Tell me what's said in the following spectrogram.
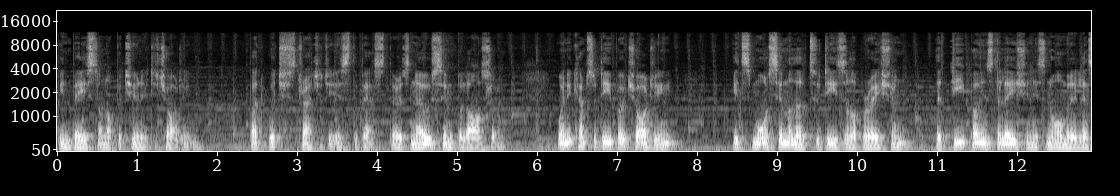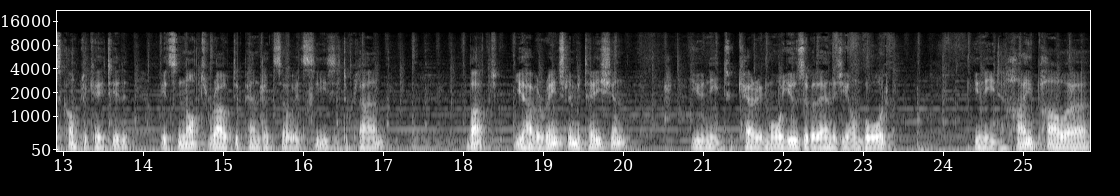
been based on opportunity charging. But which strategy is the best? There is no simple answer. When it comes to depot charging, it's more similar to diesel operation. The depot installation is normally less complicated. It's not route dependent, so it's easy to plan. But you have a range limitation. You need to carry more usable energy on board. You need high power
